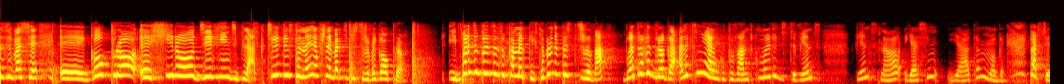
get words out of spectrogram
nazywa się e, GoPro e, Hero 9 Black, czyli to jest to najnowsze, najbardziej prestiżowe GoPro. I bardzo polecam tą kamerkę, jest naprawdę prestiżowa. Była trochę droga, ale to nie ja ją kupowałam, tylko moi rodzice, więc... Więc no, Jasin, ja tam mogę. Patrzcie,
